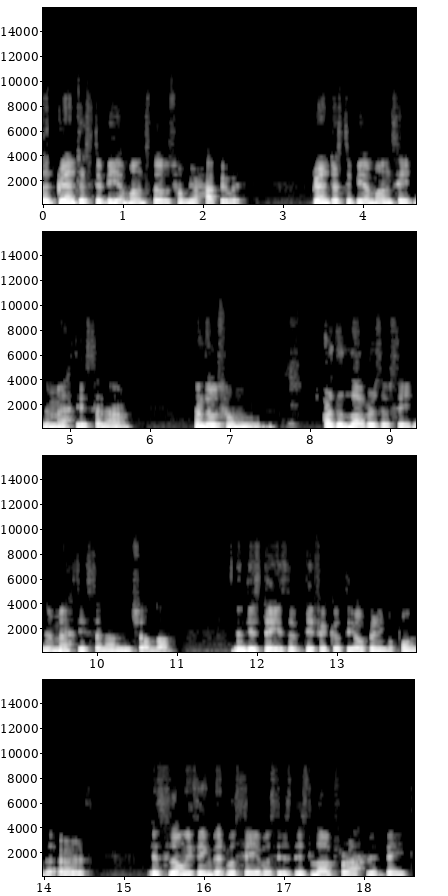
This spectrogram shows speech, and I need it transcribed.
That grant us to be amongst those whom you're happy with. Grant us to be among Sayyidina Mahdi salam and those whom are the lovers of Sayyidina Mahdi salam inshaAllah. In these days of difficulty opening upon the earth, it's the only thing that will save us is this love for Ahlul Bayt,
